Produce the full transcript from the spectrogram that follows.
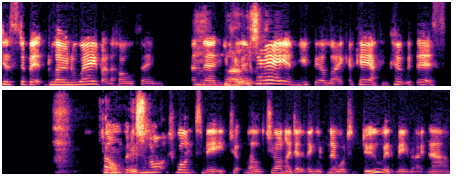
just a bit blown away by the whole thing, and then you no, feel okay, and you feel like okay, I can cope with this John would not want me. Well, John, I don't think would know what to do with me right now.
